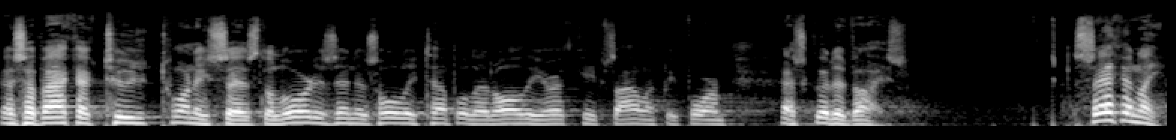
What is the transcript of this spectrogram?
As Habakkuk 2:20 says, "The Lord is in his holy temple, let all the earth keep silent before him." That's good advice. Secondly,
